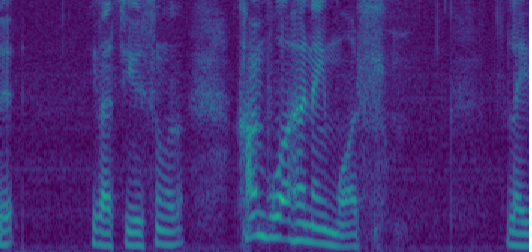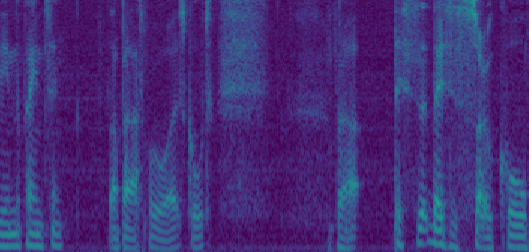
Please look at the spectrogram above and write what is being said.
You've had to use some of the, I can't remember what her name was. The lady in the painting. I bet that's probably what it's called. But this is this is so cool.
